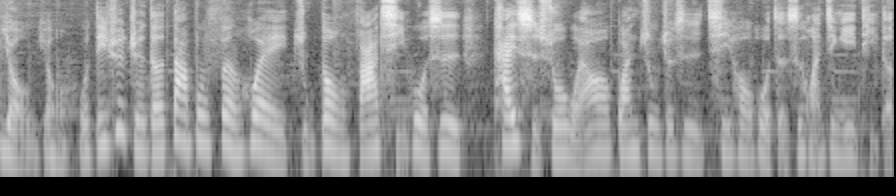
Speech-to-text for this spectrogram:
有有，我的确觉得大部分会主动发起，或者是开始说我要关注就是气候或者是环境议题的。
